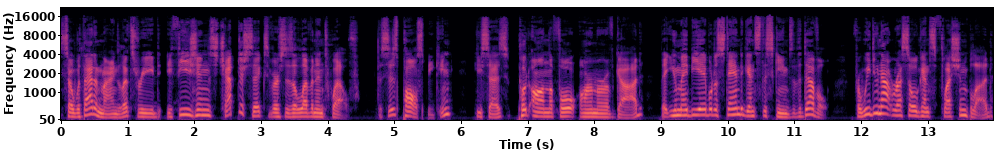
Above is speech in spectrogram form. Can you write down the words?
So with that in mind, let's read Ephesians chapter 6 verses 11 and 12. This is Paul speaking. He says, Put on the full armor of God, that you may be able to stand against the schemes of the devil. For we do not wrestle against flesh and blood,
